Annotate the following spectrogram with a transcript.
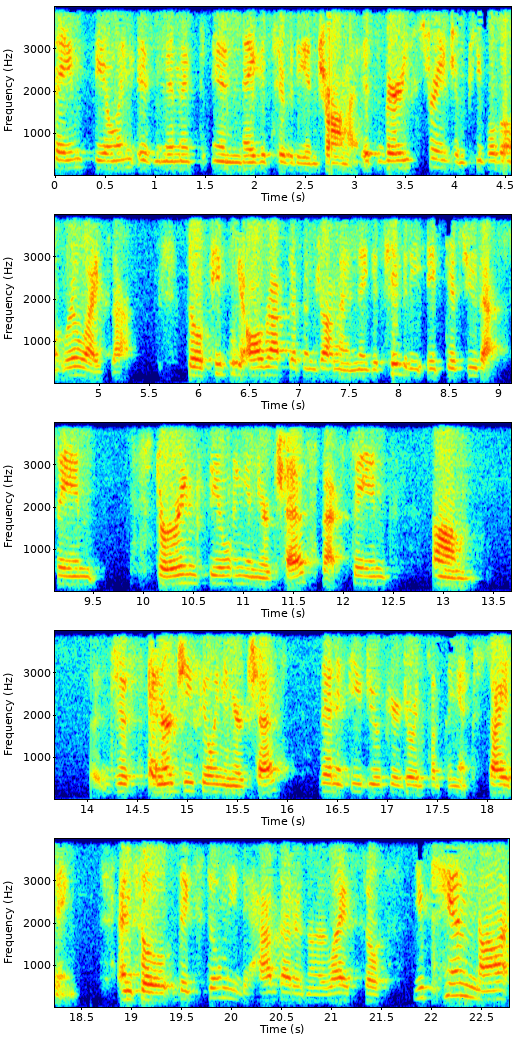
same feeling is mimicked in negativity and drama. It's very strange and people don't realize that. So if people get all wrapped up in drama and negativity, it gives you that same stirring feeling in your chest, that same um, just energy feeling in your chest than if you do if you're doing something exciting. And so they still need to have that in their life. So you cannot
